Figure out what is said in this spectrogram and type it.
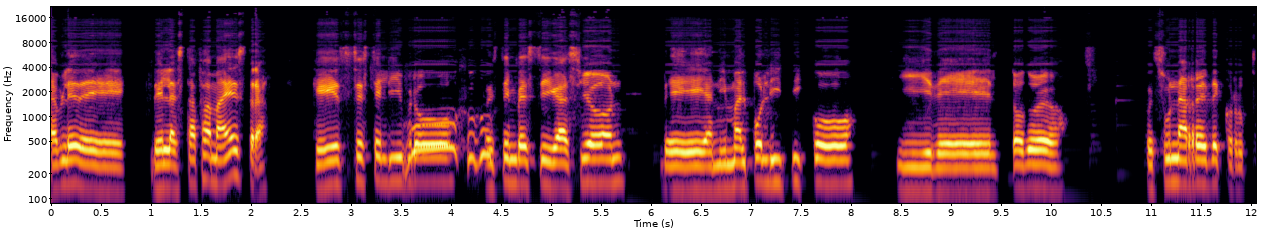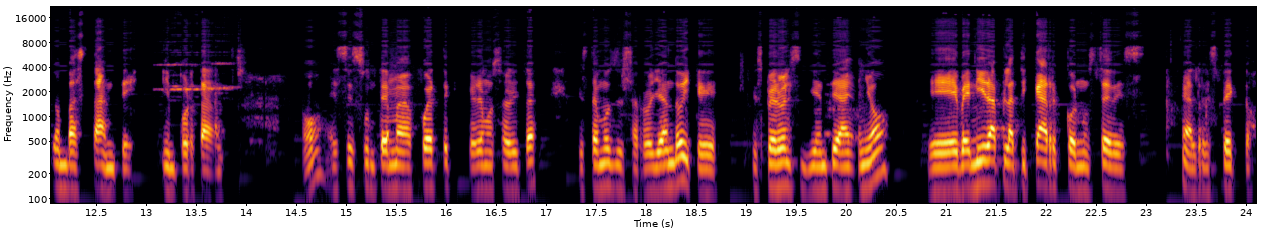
hable de, la estafa maestra, que es este libro, esta investigación de animal político y de todo, pues una red de corrupción bastante importante. Ese es un tema fuerte que queremos ahorita, que estamos desarrollando y que espero el siguiente año eh, venir a platicar con ustedes al respecto.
